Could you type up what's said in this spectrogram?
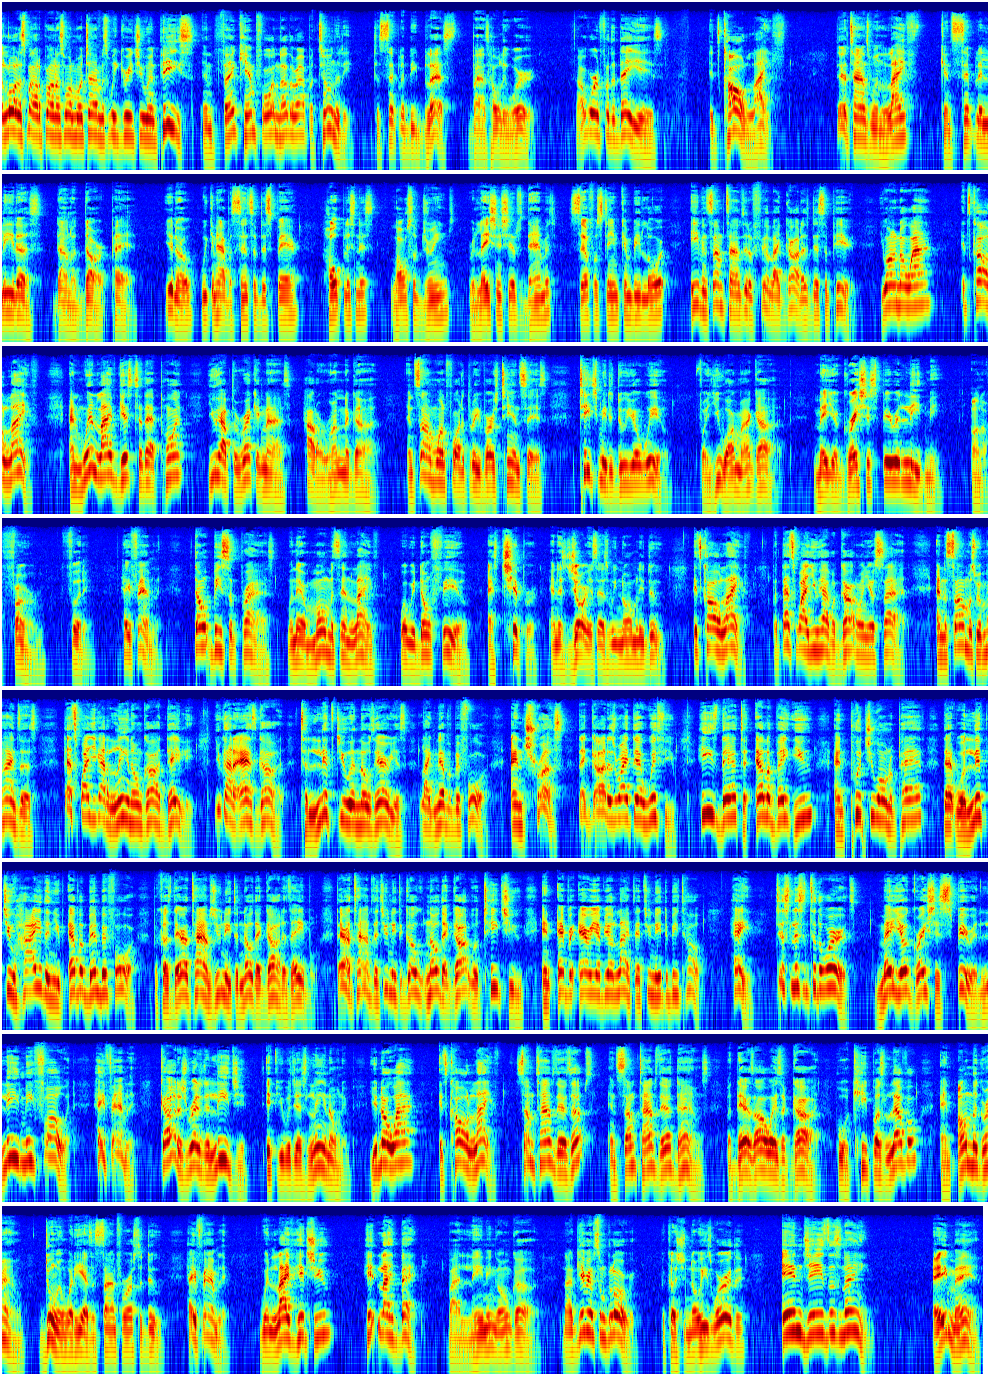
The Lord has smiled upon us one more time as we greet you in peace and thank Him for another opportunity to simply be blessed by His holy word. Our word for the day is it's called life. There are times when life can simply lead us down a dark path. You know, we can have a sense of despair, hopelessness, loss of dreams, relationships damaged, self esteem can be lowered. Even sometimes it'll feel like God has disappeared. You want to know why? It's called life. And when life gets to that point, you have to recognize how to run to God. In Psalm 143, verse 10 says, Teach me to do your will, for you are my God. May your gracious spirit lead me on a firm footing. Hey, family, don't be surprised when there are moments in life where we don't feel as chipper and as joyous as we normally do. It's called life, but that's why you have a God on your side. And the psalmist reminds us that's why you got to lean on God daily. You got to ask God to lift you in those areas like never before and trust that God is right there with you. He's there to elevate you and put you on a path that will lift you higher than you've ever been before. Because there are times you need to know that God is able. There are times that you need to go know that God will teach you in every area of your life that you need to be taught. Hey, just listen to the words. May your gracious spirit lead me forward. Hey, family, God is ready to lead you if you would just lean on Him. You know why? It's called life. Sometimes there's ups and sometimes there's downs, but there's always a God who will keep us level and on the ground doing what He has assigned for us to do. Hey, family, when life hits you, hit life back by leaning on God. Now give Him some glory because you know He's worthy. In Jesus' name, amen.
